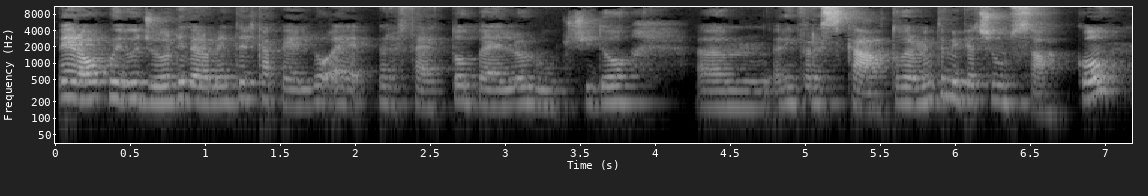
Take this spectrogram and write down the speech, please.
però quei due giorni veramente il capello è perfetto, bello, lucido, um, rinfrescato, veramente mi piace un sacco.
